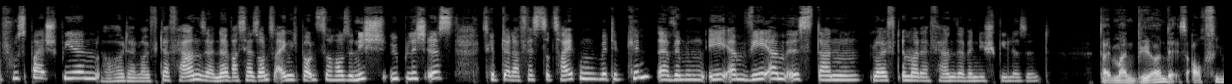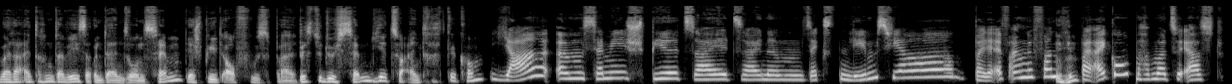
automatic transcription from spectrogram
Fußball spielen spielen, ja, da läuft der Fernseher, ne? was ja sonst eigentlich bei uns zu Hause nicht üblich ist. Es gibt ja da feste Zeiten mit dem Kind. Äh, wenn EM, WM ist, dann läuft immer der Fernseher, wenn die Spiele sind. Dein Mann Björn, der ist auch viel bei der Eintracht unterwegs. Und dein Sohn Sam, der spielt auch Fußball. Bist du durch Sam hier zur Eintracht gekommen? Ja, ähm, Sammy spielt seit seinem sechsten Lebensjahr bei der F angefangen, mhm. bei Eiko. Haben wir zuerst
